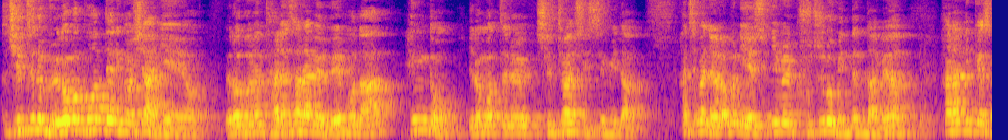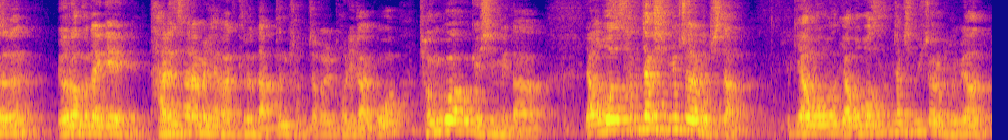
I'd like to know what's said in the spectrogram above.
또 질투는 물건만 포함되는 것이 아니에요. 여러분은 다른 사람의 외모나 행동 이런 것들을 질투할 수 있습니다. 하지만 여러분이 예수님을 구주로 믿는다면 하나님께서는 여러분에게 다른 사람을 향한 그런 나쁜 감정을 버리라고 경고하고 계십니다. 야고보서 3장 16절을 봅시다. 야고, 야고보서 3장 16절을 보면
